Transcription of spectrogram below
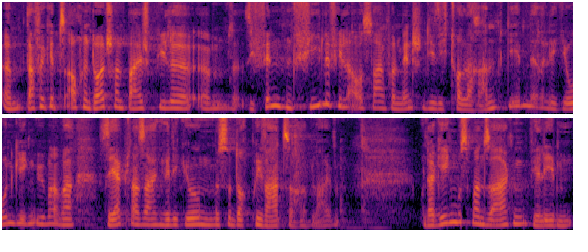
Ähm, dafür gibt es auch in Deutschland Beispiele. Ähm, Sie finden viele, viele Aussagen von Menschen, die sich tolerant geben der Religion gegenüber, aber sehr klar sagen, Religion müsse doch Privatsache bleiben. Und dagegen muss man sagen, wir leben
